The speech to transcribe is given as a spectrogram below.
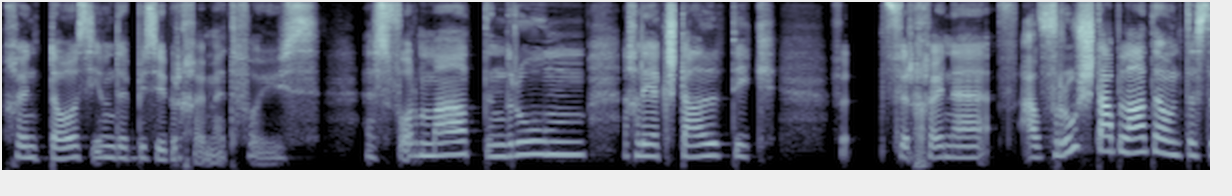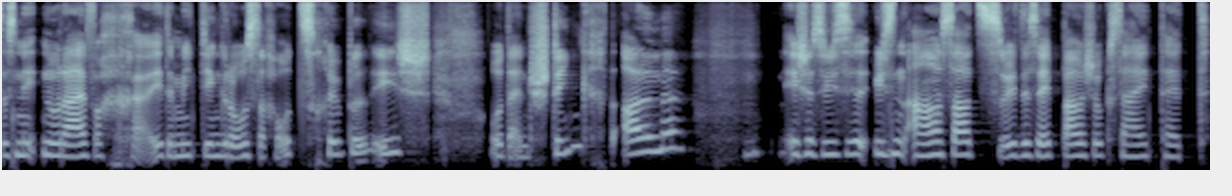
können da sein und etwas überkommen von uns. Ein Format, ein Raum, ein bisschen eine Gestaltung, für können auch Frust abladen und dass das nicht nur einfach in der Mitte ein grosser Kotzkübel ist, der dann stinkt allen, ist es unser, unser Ansatz, wie der Sepp auch schon gesagt hat,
